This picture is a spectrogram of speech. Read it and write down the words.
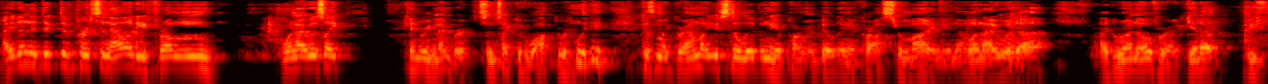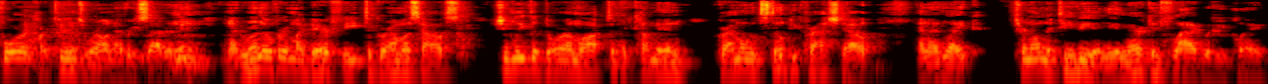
I had an addictive personality from when I was like, can remember since I could walk really, because my grandma used to live in the apartment building across from mine, you know, and I would, uh, I'd run over, I'd get up before cartoons were on every Saturday, and I'd run over in my bare feet to grandma's house. She'd leave the door unlocked, and I'd come in. Grandma would still be crashed out, and I'd like turn on the TV, and the American flag would be playing.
